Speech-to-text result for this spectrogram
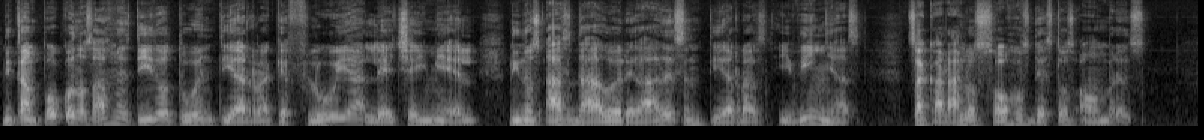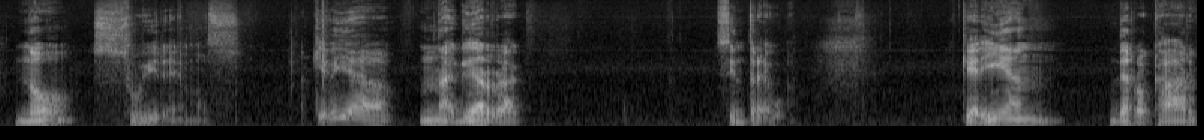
ni tampoco nos has metido tú en tierra que fluya leche y miel, ni nos has dado heredades en tierras y viñas. ¿Sacarás los ojos de estos hombres? No subiremos. Aquí había una guerra sin tregua. Querían derrocar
